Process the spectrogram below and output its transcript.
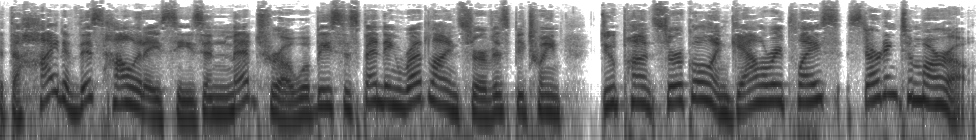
At the height of this holiday season, Metro will be suspending Redline service between DuPont Circle and Gallery Place starting tomorrow.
